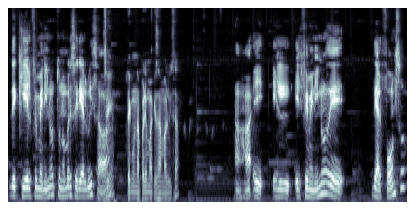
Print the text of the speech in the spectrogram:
de que el femenino tu nombre sería Luisa, va? Sí, tengo una prima que se llama Luisa. Ajá, eh, el, el femenino de, de Alfonso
